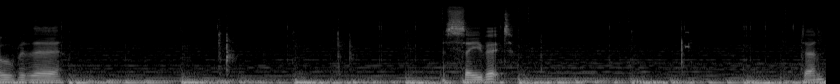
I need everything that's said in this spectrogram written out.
over there. Let's save it. Done.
